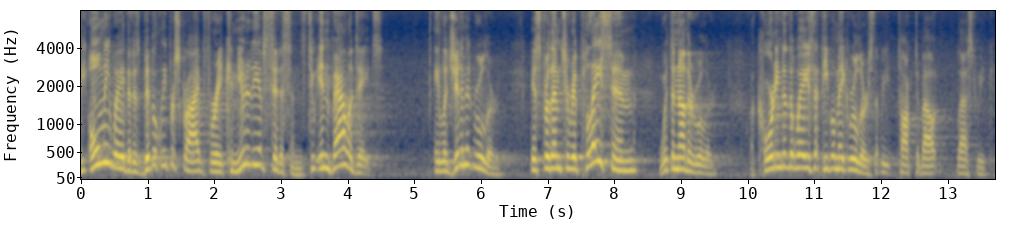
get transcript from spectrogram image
The only way that is biblically prescribed for a community of citizens to invalidate a legitimate ruler is for them to replace him with another ruler, according to the ways that people make rulers that we talked about last week,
